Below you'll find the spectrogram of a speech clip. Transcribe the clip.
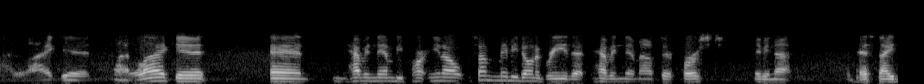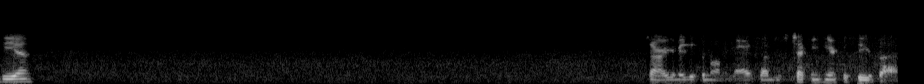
I like it. I like it. And having them be part, you know, some maybe don't agree that having them out there first, maybe not the best idea. Sorry, give me just a moment, guys. I'm just checking here to see if uh,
